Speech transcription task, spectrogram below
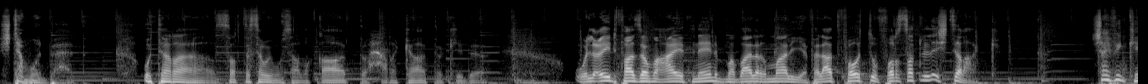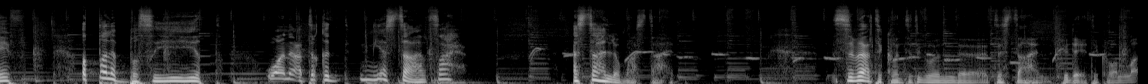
إيش تبون بعد؟ وترى صرت أسوي مسابقات وحركات وكذا. والعيد فازوا معاي اثنين بمبالغ مالية فلا تفوتوا فرصة الاشتراك شايفين كيف؟ الطلب بسيط وأنا أعتقد إني أستاهل صح؟ أستاهل لو ما أستاهل. سمعتك وأنت تقول تستاهل بديتك والله.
